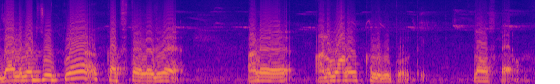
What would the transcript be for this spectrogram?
దాన్ని బట్టి చూసినా ఖచ్చితం నిజమే అనే అనుమానం కలుగుతుంది. నమస్కారం.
